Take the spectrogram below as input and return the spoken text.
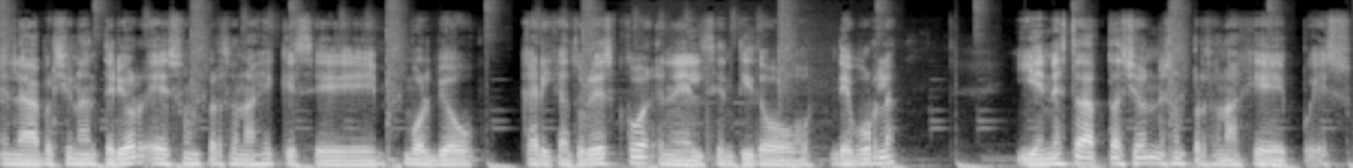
en la versión anterior es un personaje que se volvió caricaturesco en el sentido de burla. Y en esta adaptación es un personaje, pues,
